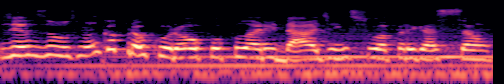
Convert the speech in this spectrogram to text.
Jesus nunca procurou popularidade em sua pregação.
